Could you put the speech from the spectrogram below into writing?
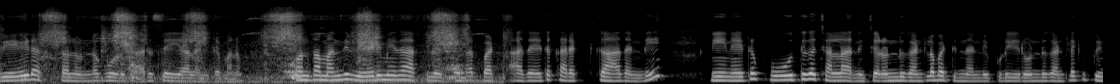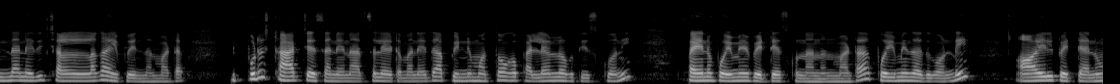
వేడి అస్సలు ఉండకూడదు. అరిసేయాలంటే మనం. కొంతమంది వేడి మీద అరిసెలు వేసుకుంటారు. బట్ అదైతే కరెక్ట్ కాదండి. నేనైతే పూర్తిగా చల్లారనిచ్చా రెండు గంటలు పట్టిందండి. ఇప్పుడు ఈ రెండు గంటలకి పిండి అనేది చల్లగా అయిపోయిందనమాట. ఇప్పుడు స్టార్ట్ చేశాను నేను అరసలేయటం అనేది. ఆ పిండి మొత్తం ఒక పళ్ళెంలోకి తీసుకొని పైన పొయ్యి మీద పెట్టేసుకున్నాను అనమాట పొయ్యి మీద అదిగోండి ఆయిల్ పెట్టాను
